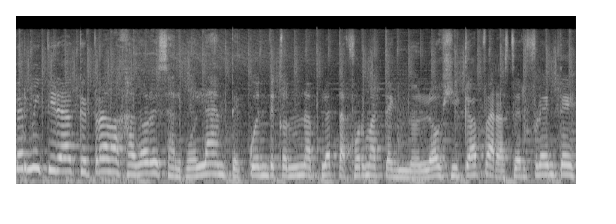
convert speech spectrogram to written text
permitirá que trabajadores al volante cuenten con una plataforma tecnológica para hacer frente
